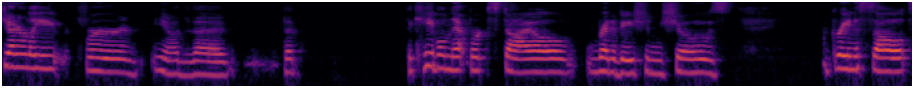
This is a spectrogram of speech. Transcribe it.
generally for you know the the the cable network style renovation shows, grain of salt,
